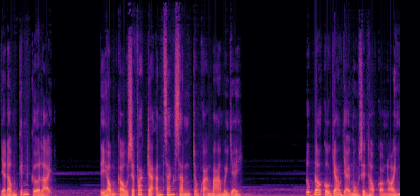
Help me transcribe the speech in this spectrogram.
Và đóng kín cửa lại thì hồng cầu sẽ phát ra ánh sáng xanh Trong khoảng 30 giây. Lúc đó cô giáo dạy môn sinh học còn nói,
